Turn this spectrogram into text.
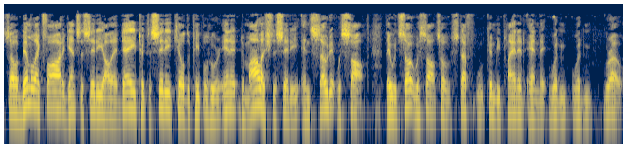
So Abimelech fought against the city all that day, took the city, killed the people who were in it, demolished the city, and sowed it with salt. They would sow it with salt so stuff couldn't be planted and it wouldn't wouldn't grow.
